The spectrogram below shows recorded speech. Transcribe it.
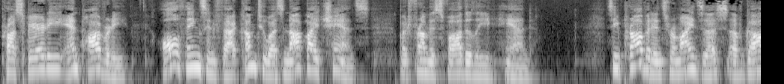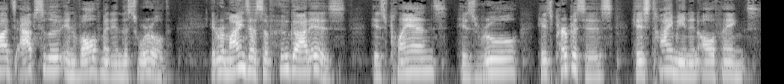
prosperity and poverty, all things, in fact, come to us not by chance, but from his fatherly hand. See, providence reminds us of God's absolute involvement in this world. It reminds us of who God is, his plans, his rule, his purposes, his timing in all things.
